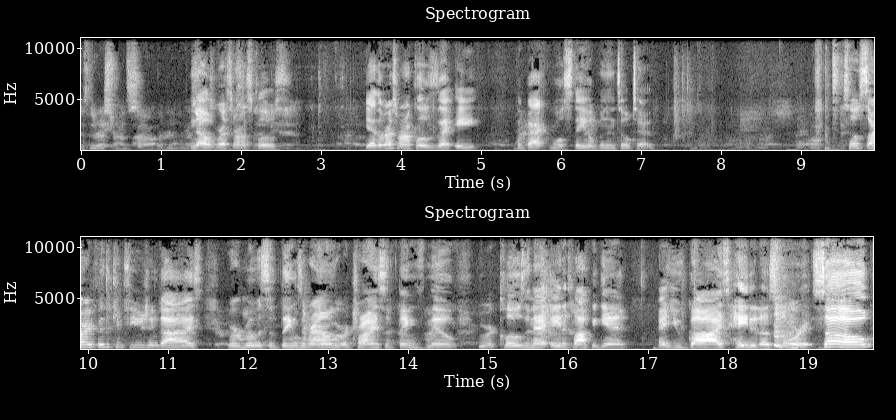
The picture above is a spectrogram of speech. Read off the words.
Is the restaurant still open? Or the No, restaurant's restaurant's closed. Yeah, the restaurant closes at eight. The back will stay open until ten. So sorry for the confusion, guys. We were moving some things around. We were trying some things new. We were closing at eight o'clock again, and you guys hated us for it. So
